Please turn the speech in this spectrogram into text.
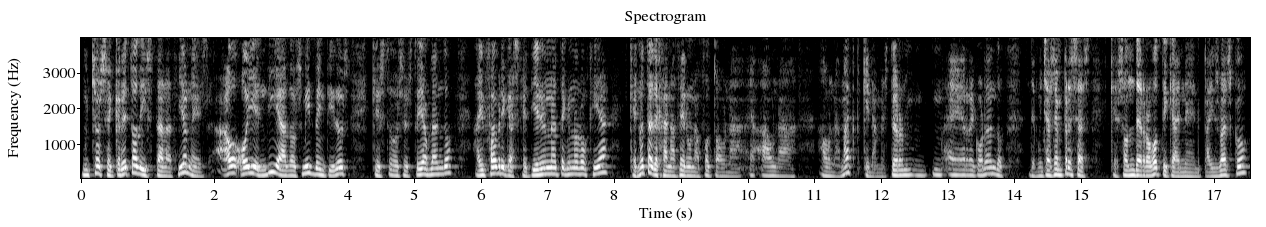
mucho secreto de instalaciones. Hoy en día, 2022, que esto os estoy hablando, hay fábricas que tienen una tecnología que no te dejan hacer una foto a una, a una, a una máquina. Me estoy eh, recordando de muchas empresas que son de robótica en el País Vasco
